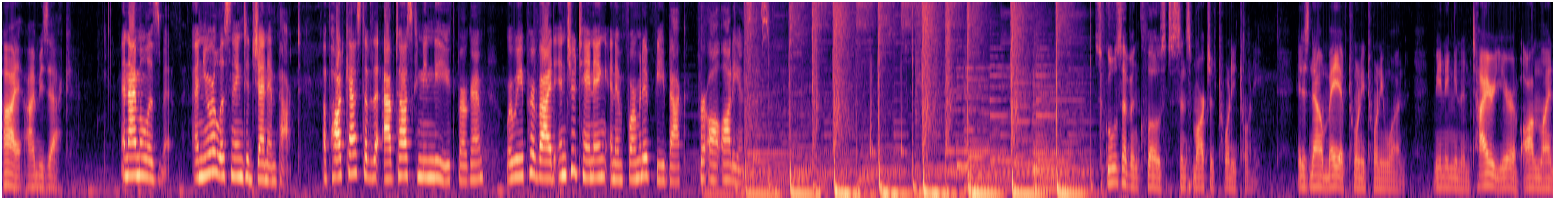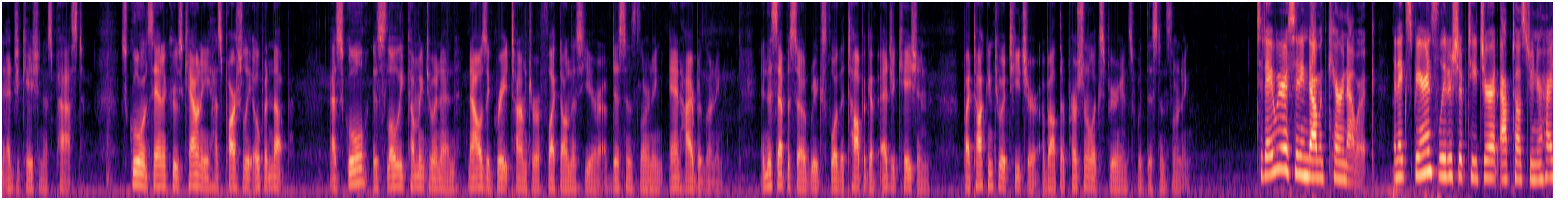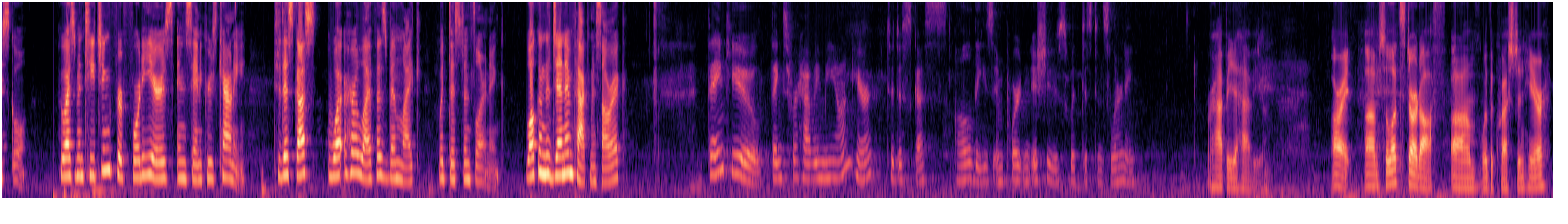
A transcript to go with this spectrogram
Hi, I'm Isaac. And I'm Elizabeth, and you are listening to Gen Impact, a podcast of the Aptos Community Youth Program where we provide entertaining and informative feedback for all audiences. Schools have been closed since March of 2020. It is now May of 2021, meaning an entire year of online education has passed. School in Santa Cruz County has partially opened up. As school is slowly coming to an end, now is a great time to reflect on this year of distance learning and hybrid learning. In this episode, we explore the topic of education by talking to a teacher about their personal experience with distance learning. Today, we are sitting down with Karen Elerick, an experienced leadership teacher at Aptos Junior High School, who has been teaching for 40 years in Santa Cruz County, to discuss what her life has been like with distance learning. Welcome to Gen Impact, Miss Elerick. Thank you. Thanks for having me on here to discuss all these important issues with distance learning. We're happy to have you. All right, um, so let's start off um, with a question here.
